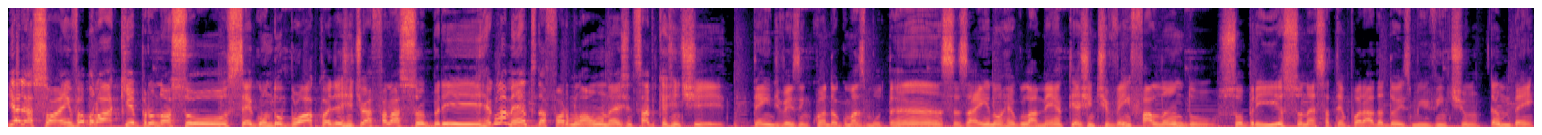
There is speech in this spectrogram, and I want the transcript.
E olha só, hein? Vamos lá aqui para o nosso segundo bloco, onde a gente vai falar sobre regulamento da Fórmula 1, né? A gente sabe que a gente tem de vez em quando algumas mudanças aí no regulamento e a gente vem falando sobre isso nessa temporada 2021 também.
